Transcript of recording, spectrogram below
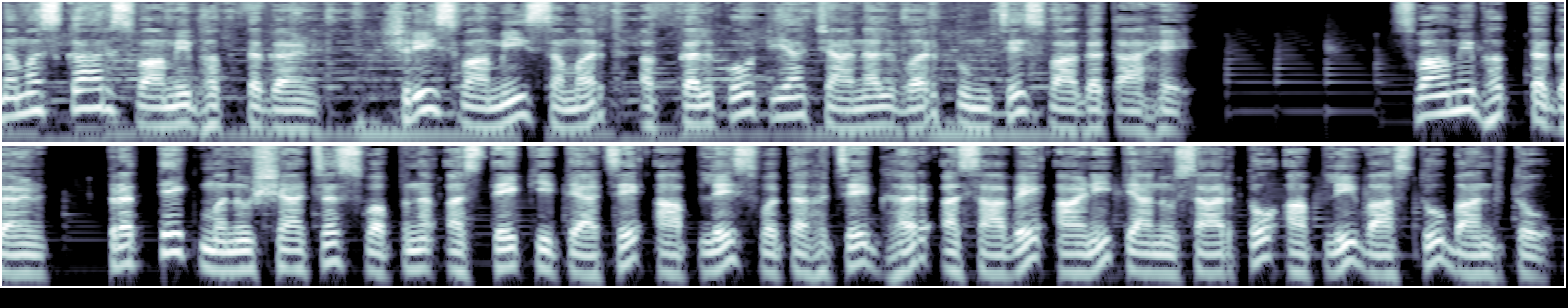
नमस्कार स्वामी भक्तगण श्री स्वामी समर्थ अक्कलकोट या चॅनलवर तुमचे स्वागत आहे. स्वामी भक्तगण प्रत्येक मनुष्याचं स्वप्न असते की त्याचे आपले स्वतःचे घर असावे आणि त्यानुसार तो आपली वास्तू बांधतो.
